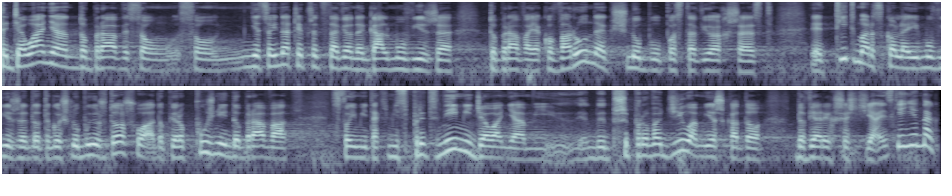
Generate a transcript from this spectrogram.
te działania Dobrawy są, są nieco inaczej przedstawione. Gal mówi, że Dobrawa jako warunek ślubu postawiła chrzest. Titmar z kolei mówi, że do tego ślubu już doszło, a dopiero później Dobrawa swoimi takimi sprytnymi działaniami jakby przyprowadziła Mieszka do, do wiary chrześcijańskiej, jednak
